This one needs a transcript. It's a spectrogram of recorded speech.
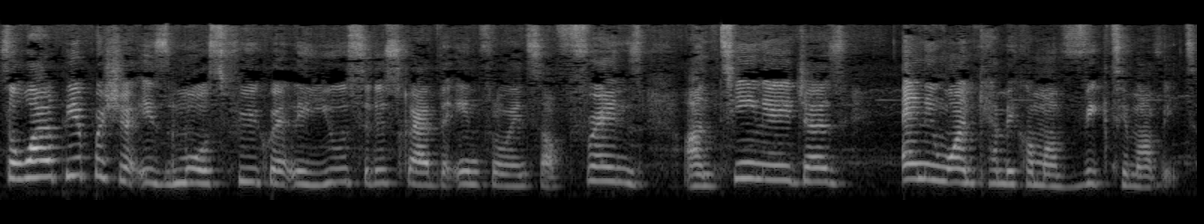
So while peer pressure is most frequently used to describe the influence of friends on teenagers, anyone can become a victim of it.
